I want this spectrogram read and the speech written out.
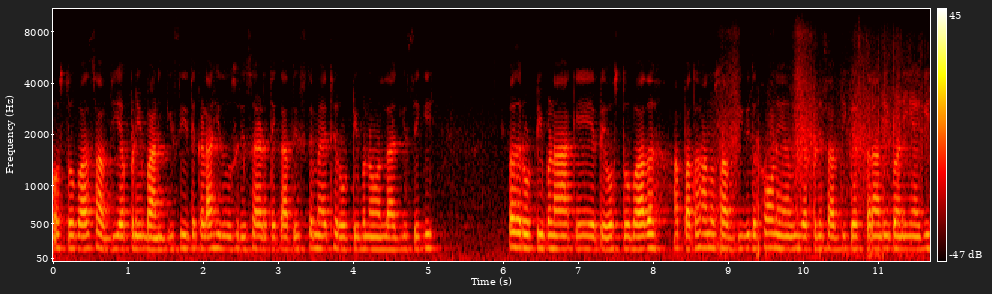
ਉਸ ਤੋਂ ਬਾਅਦ ਸਬਜ਼ੀ ਆਪਣੀ ਬਣ ਗਈ ਸੀ ਤੇ ਕੜਾਹੀ ਦੂਸਰੀ ਸਾਈਡ ਤੇ ਕਰਤੀ ਸੀ ਤੇ ਮੈਂ ਇੱਥੇ ਰੋਟੀ ਬਣਾਉਣ ਲੱਗ ਗਈ ਸੀਗੀ। ਬਸ ਰੋਟੀ ਬਣਾ ਕੇ ਤੇ ਉਸ ਤੋਂ ਬਾਅਦ ਆਪਾਂ ਤੁਹਾਨੂੰ ਸਬਜ਼ੀ ਵੀ ਦਿਖਾਉਣੇ ਆ ਵੀ ਆਪਣੀ ਸਬਜ਼ੀ ਕਿਸ ਤਰ੍ਹਾਂ ਦੀ ਬਣੀ ਹੈਗੀ।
